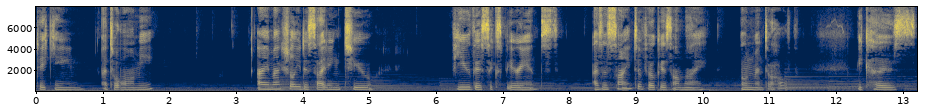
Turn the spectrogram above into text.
taking a toll on me, I'm actually deciding to view this experience as a sign to focus on my own mental health because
